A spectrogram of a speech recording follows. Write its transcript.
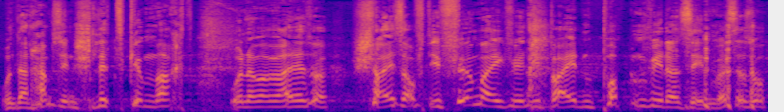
Und dann haben sie einen Schnitt gemacht. Und dann wir alle so, scheiß auf die Firma, ich will die beiden Poppen wiedersehen. Weißt du, so.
